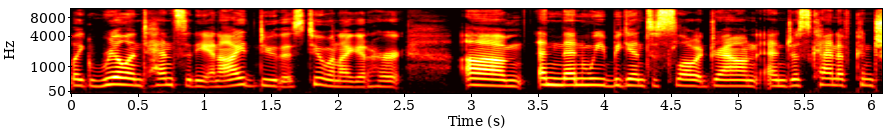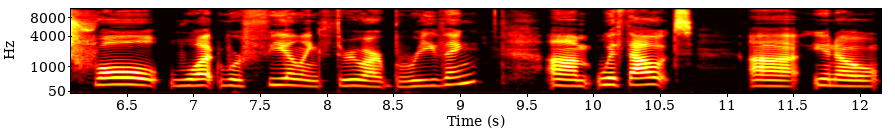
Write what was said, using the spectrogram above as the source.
like real intensity and i do this too when i get hurt um, and then we begin to slow it down and just kind of control what we're feeling through our breathing um, without uh, you know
